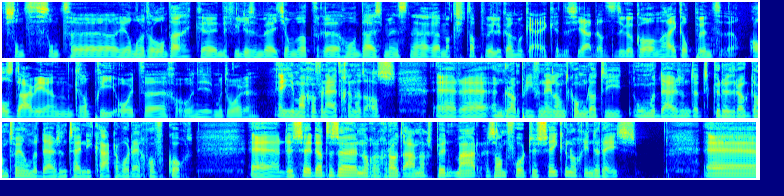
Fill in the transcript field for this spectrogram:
stond, stond heel Noord-Holland eigenlijk in de files een beetje omdat er honderdduizend mensen naar Max Verstappen willen komen kijken. Dus ja, dat is natuurlijk ook wel een heikel punt als daar weer een Grand Prix ooit georganiseerd moet worden. En je mag ervan uitgaan dat als er een Grand Prix van Nederland komt, dat die 100.000, dat kunnen er ook dan 200.000 zijn. Die kaarten worden echt wel verkocht. Uh, dus uh, dat is uh, nog een groot aandachtspunt. Maar Zandvoort is zeker nog in de race. Uh,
